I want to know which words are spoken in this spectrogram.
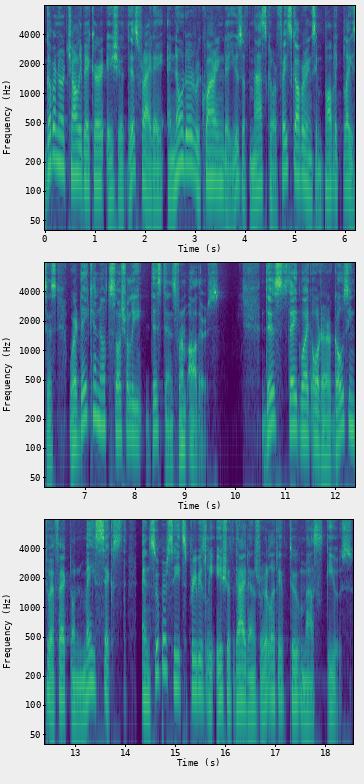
Governor Charlie Baker issued this Friday an order requiring the use of masks or face coverings in public places where they cannot socially distance from others. This statewide order goes into effect on May 6th and supersedes previously issued guidance relative to mask use.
